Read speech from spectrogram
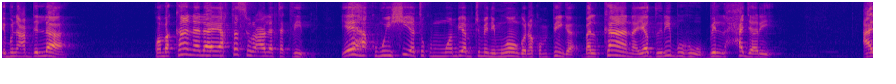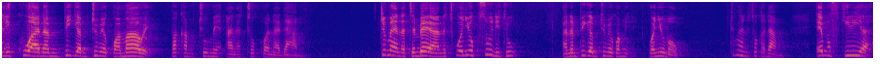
ibn abdillah kwamba kana la yaktasiru ala takdhib. Yeye hakumwishia tu kumwambia mtume ni mwongo na kumpinga bal kana yadhribuhu bilhajari alikuwa anampiga mtume kwa mawe mpaka mtume anatokwa na damu. Mtume anatembea anachukua jua kusudi tu anampiga mtume kwa, kwa nyuma huku mtume anatoka damu. Hebu fikiria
